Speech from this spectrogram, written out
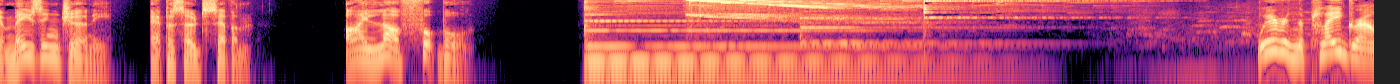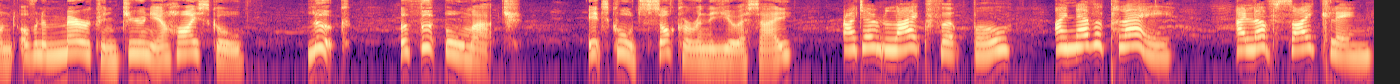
Amazing Journey, Episode 7. I love football. We're in the playground of an American junior high school. Look, a football match. It's called soccer in the USA. I don't like football. I never play. I love cycling.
